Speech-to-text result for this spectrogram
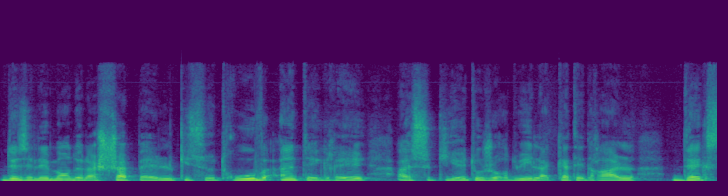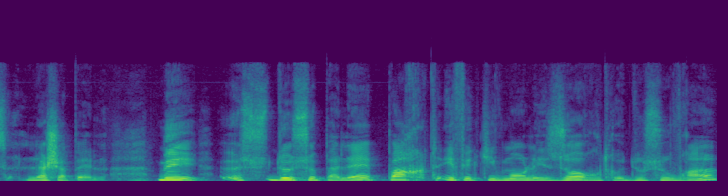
des éléments de la chapelle qui se trouvent intégrés à ce qui est aujourd'hui la cathédrale d'Aix-la-Chapelle. Mais euh, de ce palais partent effectivement les ordres du souverain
